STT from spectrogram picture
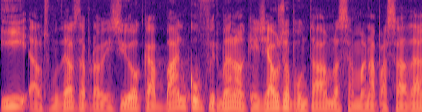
i els models de previsió que van confirmant el que ja us apuntàvem la setmana passada,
